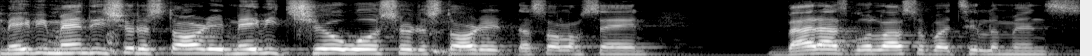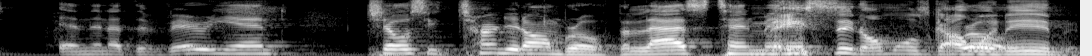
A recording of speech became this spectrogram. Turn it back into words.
maybe Mendy should have started. Maybe Chilwell should have started. That's all I'm saying. Badass golazo by Tielemans, and then at the very end. Chelsea turned it on, bro. The last 10 minutes. Mason almost got Bro, one in.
